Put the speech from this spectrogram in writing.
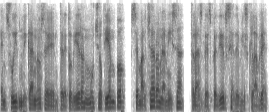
En Suidnica no se entretuvieron mucho tiempo, se marcharon a Nisa, tras despedirse de Bisclavret.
